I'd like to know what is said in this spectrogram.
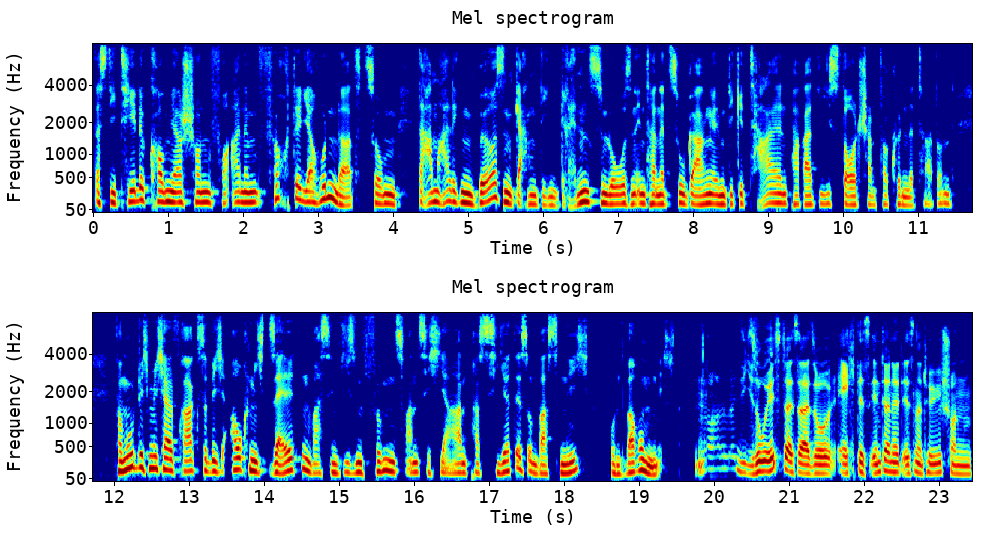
dass die Telekom ja schon vor einem Vierteljahrhundert zum damaligen Börsengang den grenzenlosen Internetzugang im digitalen Paradies Deutschland verkündet hat. Und vermutlich, Michael, fragst du dich auch nicht selten, was in diesen 25 Jahren passiert ist und was nicht und warum nicht. So ist das. Also echtes Internet ist natürlich schon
